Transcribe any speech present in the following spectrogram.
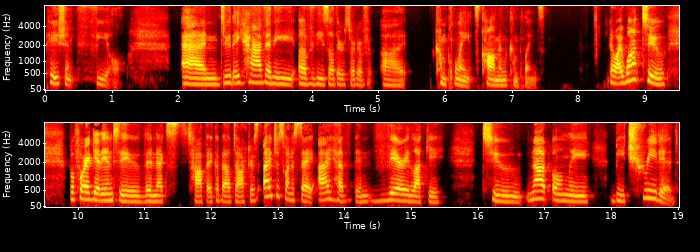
patient feel and do they have any of these other sort of uh, complaints, common complaints? Now, I want to, before I get into the next topic about doctors, I just want to say I have been very lucky to not only be treated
